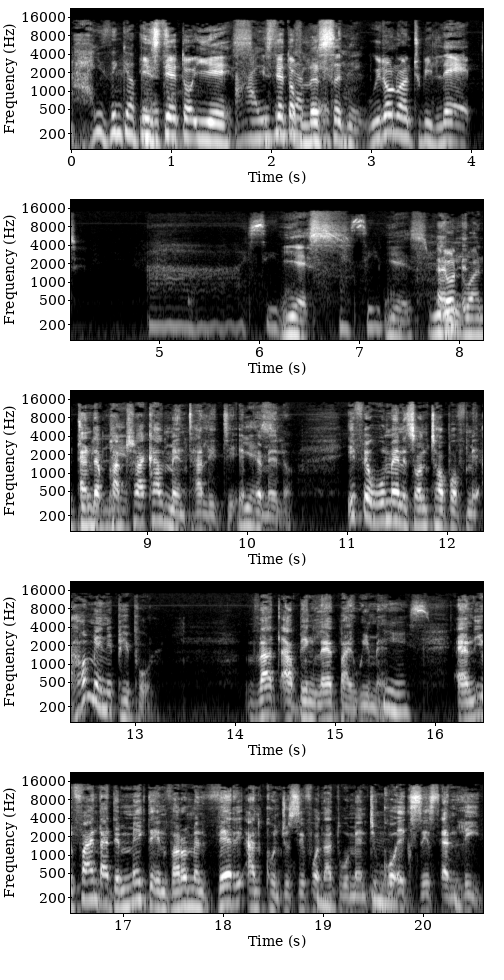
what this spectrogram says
Ah, you think you're better. Instead of yes, Ah, instead of you're better. listening, we don't want to be led. Ah, I see that. Yes, I see that. yes, we don't want to. and the led. patriarchal mentality, Yes. Epemelo. If a woman is on top of me, how many people that are being led by women? Yes. And you find that they make the environment very unconducive for that woman Mm. to coexist and lead.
